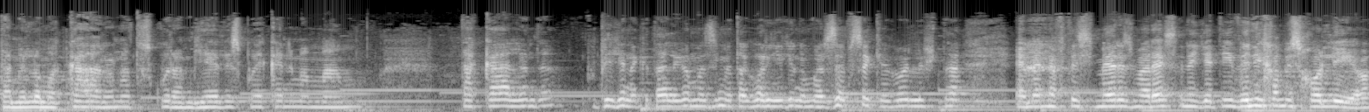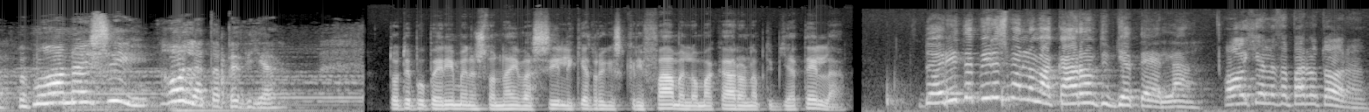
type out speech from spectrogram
τα μελομακάρονα, τους κουραμπιέδες που έκανε η μαμά μου, τα κάλαντα που πήγαινα και τα έλεγα μαζί με τα γόρια για να μαζέψω κι εγώ λεφτά. Εμένα αυτές οι μέρες μου αρέσανε γιατί δεν είχαμε σχολείο. Μόνο εσύ, όλα τα παιδιά. Τότε που περίμενες στον Άι Βασίλη και έτρωγες κρυφά μελομακάρον από την πιατέλα. Ντορίτα πήρες μελομακάρο από την πιατέλα; Όχι, αλλά θα πάρω τώρα.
